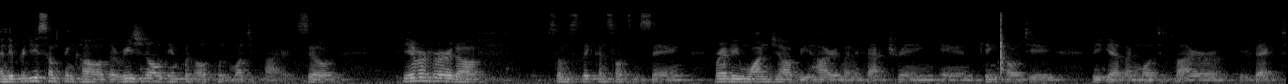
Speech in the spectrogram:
And they produce something called the Regional Input Output Multiplier. So if you ever heard of some slick consultant saying, for every one job we hire in manufacturing in King County, we get a multiplier effect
